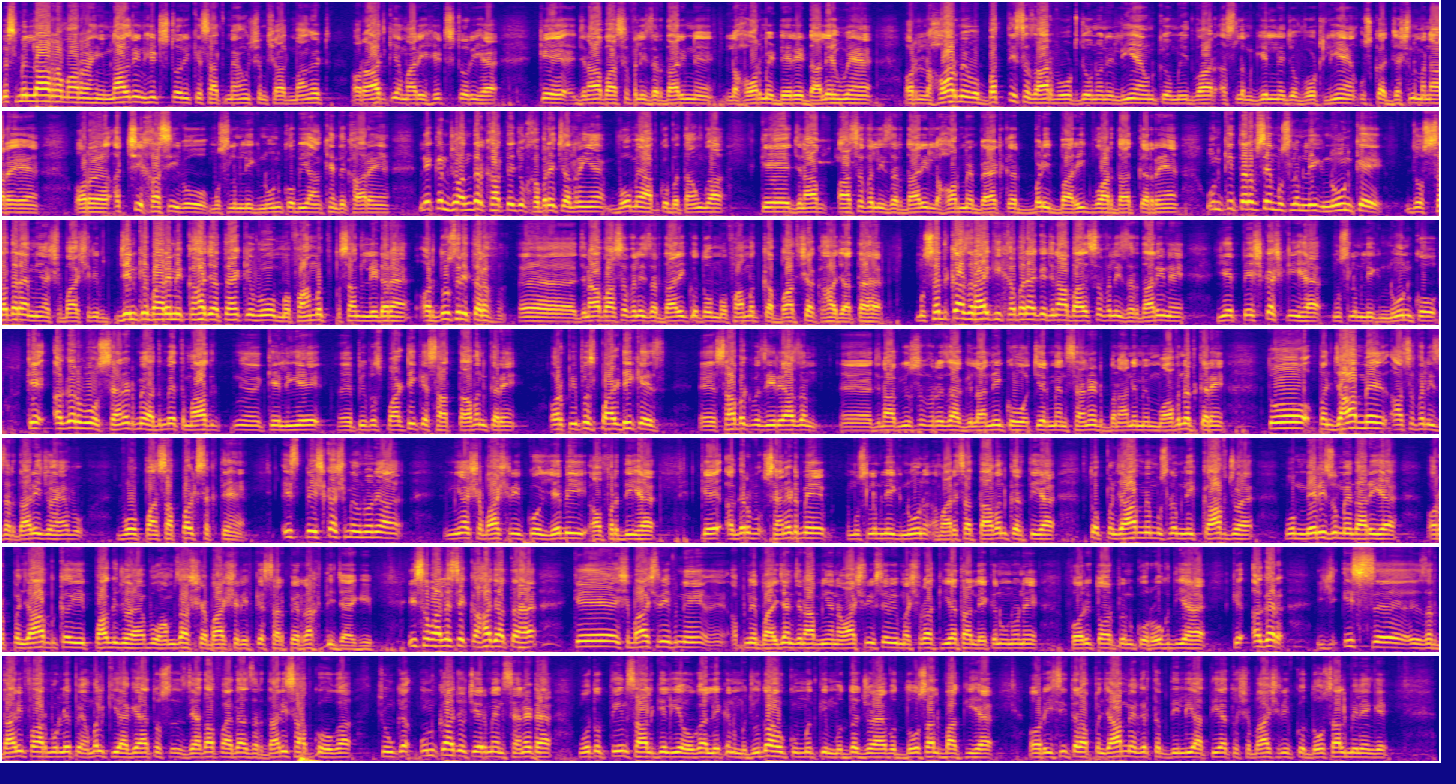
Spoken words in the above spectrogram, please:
بسم اللہ الرحمن الرحیم۔ ناظرین، ہٹ سٹوری کے ساتھ میں ہوں شمشاد مانگٹ اور آج کی ہماری ہٹ سٹوری ہے کہ جناب آصف علی زرداری نے لاہور میں ڈیرے ڈالے ہوئے ہیں اور لاہور میں وہ بتیس ہزار ووٹ جو انہوں نے لیے ہیں، ان کے امیدوار اسلم گل نے جو ووٹ لیے ہیں، اس کا جشن منا رہے ہیں اور اچھی خاصی وہ مسلم لیگ نون کو بھی آنکھیں دکھا رہے ہیں۔ لیکن جو اندر کھاتے جو خبریں چل رہی ہیں، وہ میں آپ کو بتاؤں گا کہ جناب آصف علی زرداری لاہور میں بیٹھ کر بڑی باریک واردات کر رہے ہیں۔ ان کی طرف سے مسلم لیگ نون کے جو صدر ہیں میاں شباز شریف، جن کے بارے میں کہا جاتا ہے کہ وہ مفاہمت پسند لیڈر ہیں۔ اور دوسری طرف جناب آصف علی زرداری کو تو مفاہمت کا بادشاہ کہا جاتا ہے۔ مصدقہ ذرائع کی خبر ہے کہ جناب آصف علی زرداری نے یہ پیشکش کی ہے مسلم لیگ نون کو کہ اگر وہ سینٹ میں عدم اعتماد کے لیے پیپلز پارٹی کے ساتھ تعاون کریں اور پیپلز پارٹی کے سابق وزیر اعظم جناب یوسف رضا گلانی کو چیئرمین سینٹ بنانے میں معاونت کریں تو پنجاب میں آصف علی زرداری جو ہیں، وہ وہ پانسا پلٹ سکتے ہیں۔ اس پیشکش میں انہوں نے میاں شباز شریف کو یہ بھی آفر دی ہے کہ اگر وہ سینٹ میں مسلم لیگ نون ہمارے ساتھ تعاون کرتی ہے، تو پنجاب میں مسلم لیگ کاف جو ہے، وہ میری ذمہ داری ہے۔ اور پنجاب کی پگ جو ہے وہ حمزہ شہباز شریف کے سر پہ رکھ دی جائے گی۔ اس حوالے سے کہا جاتا ہے کہ شہباز شریف نے اپنے بھائی جان جناب میاں نواز شریف سے بھی مشورہ کیا تھا، لیکن انہوں نے فوری طور پہ ان کو روک دیا ہے کہ اگر اس زرداری فارمولے پہ عمل کیا گیا تو زیادہ فائدہ زرداری صاحب کو ہوگا، چونکہ ان کا جو چیئرمین سینٹ ہے وہ تو تین سال کے لیے ہوگا، لیکن موجودہ حکومت کی مدت جو ہے وہ دو سال باقی ہے۔ اور اسی طرح پنجاب میں اگر تبدیلی آتی ہے تو شہباز شریف کو دو سال ملیں گے۔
